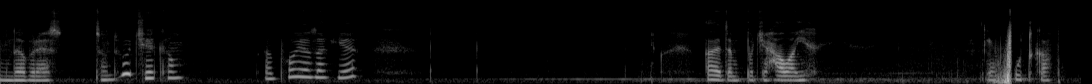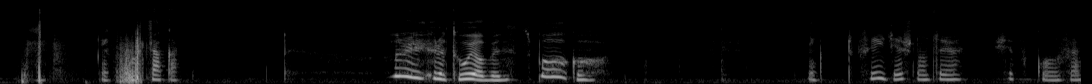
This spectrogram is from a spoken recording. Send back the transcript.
Dobra, stąd uciekam. A pojazd jak je? Ale tam pociechała ich. Jak łódka. Jak kurczaka. Ale ich ratują, więc spoko. Przyjdziesz, no to ja się wkurzę.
